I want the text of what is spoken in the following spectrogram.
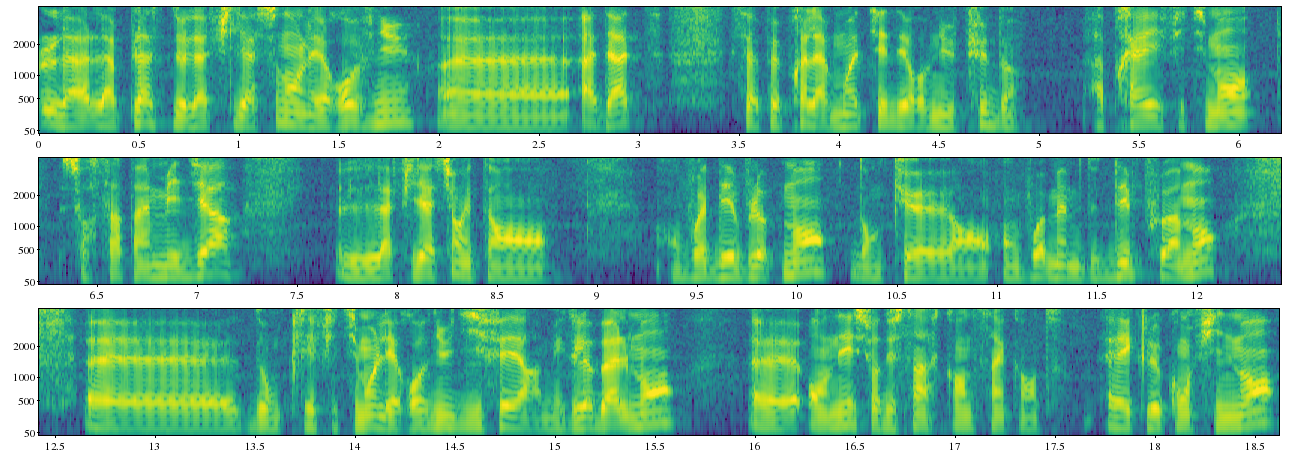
la, place de l'affiliation dans les revenus à date, c'est à peu près la moitié des revenus pub. Après, effectivement, sur certains médias, l'affiliation est en, en voie de développement, donc euh, en, même de déploiement. Euh, donc effectivement, les revenus diffèrent, mais globalement, euh, on est sur du 50-50. Avec le confinement,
